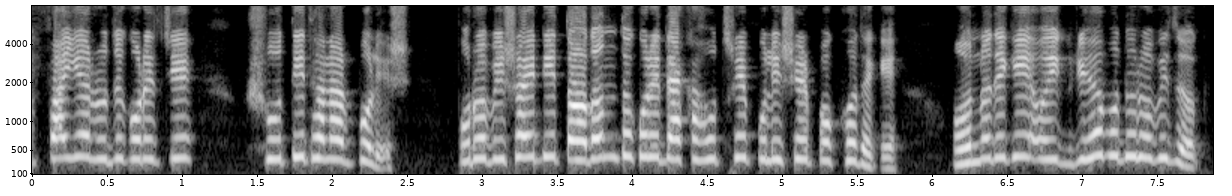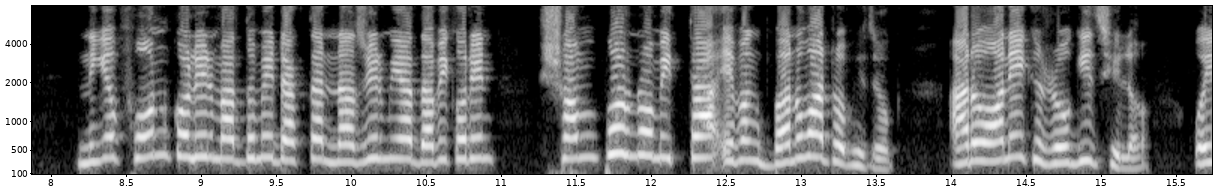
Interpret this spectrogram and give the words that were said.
এফআইআর রুজু করেছে সুতি থানার পুলিশ। পুরো বিষয়টি তদন্ত করে দেখা হচ্ছে পুলিশের পক্ষ থেকে। অন্যদিকে ওই গৃহবধূর অভিযোগ নিয়ে ফোন কলের মাধ্যমে ডাক্তার নাজির মিয়া দাবি করেন সম্পূর্ণ মিথ্যা এবং বানোয়াট অভিযোগ। আরও অনেক রোগী ছিল। ওই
